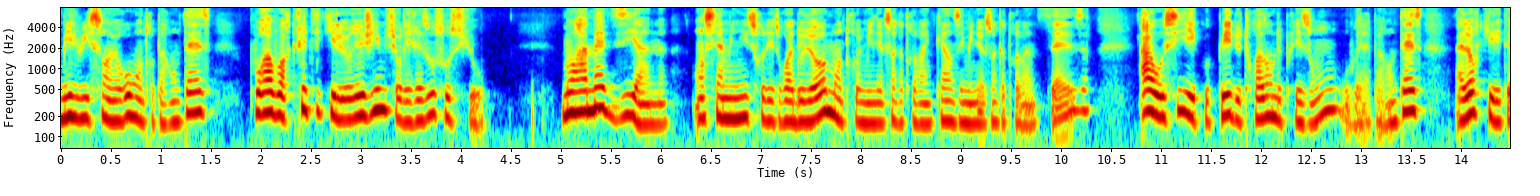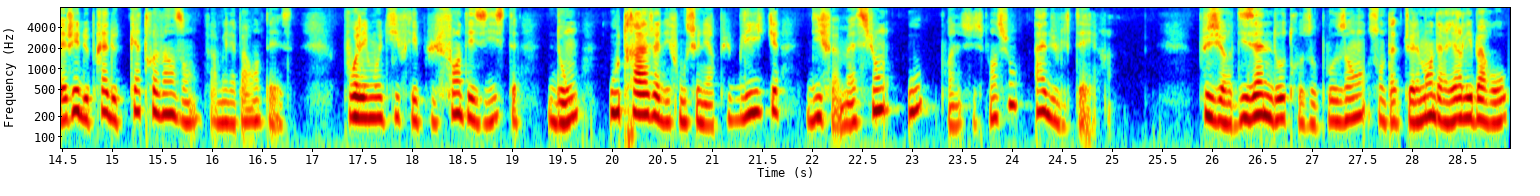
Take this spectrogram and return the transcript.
1800 euros entre parenthèses, pour avoir critiqué le régime sur les réseaux sociaux. Mohamed Zian, ancien ministre des droits de l'homme entre 1995 et 1996, a aussi écopé de trois ans de prison, alors qu'il est âgé de près de 80 ans, la parenthèse, pour les motifs les plus fantaisistes, dont outrage à des fonctionnaires publics, diffamation ou, point de suspension, adultère. Plusieurs dizaines d'autres opposants sont actuellement derrière les barreaux,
